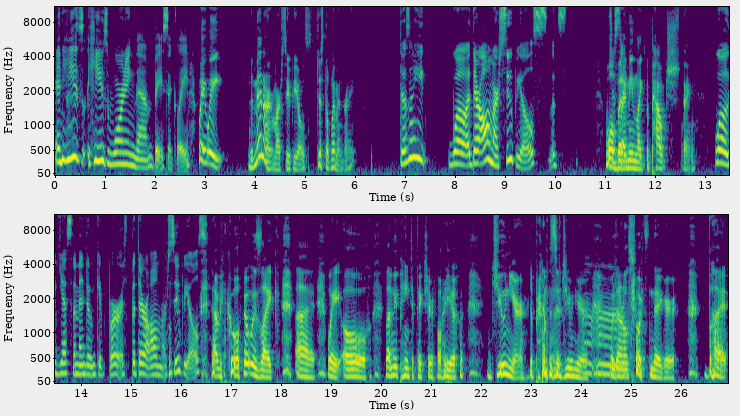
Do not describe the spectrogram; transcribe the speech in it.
and he's he's warning them basically. Wait, wait. The men aren't marsupials, just the women, right? Doesn't he? Well, they're all marsupials. That's Well, Just but I mean, like the pouch thing. well, yes, the men don't give birth, but they're all marsupials. That'd be cool if it was like, uh, wait, oh, let me paint a picture for you. Junior, the premise of Junior with Arnold Schwarzenegger, but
